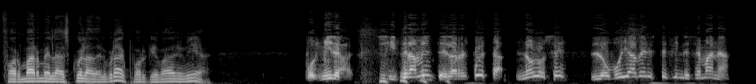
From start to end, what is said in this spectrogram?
formarme en la escuela del BRAC porque, madre mía. Pues mira, sinceramente, la respuesta, no lo sé. Lo voy a ver este fin de semana.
